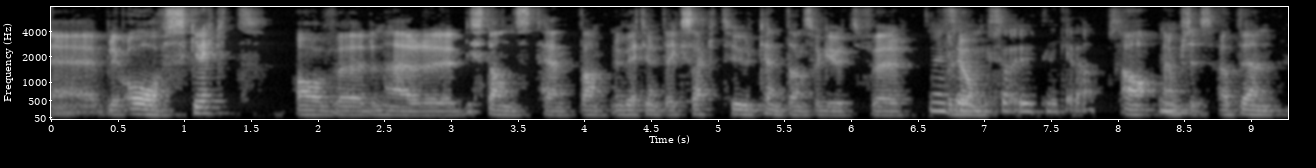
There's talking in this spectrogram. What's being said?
eh, blev avskräckt av eh, den här eh, distanstentan. Nu vet jag inte exakt hur tentan såg ut för, Men för dem. också ut likadant. Ja, men Mm. precis. Att den,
